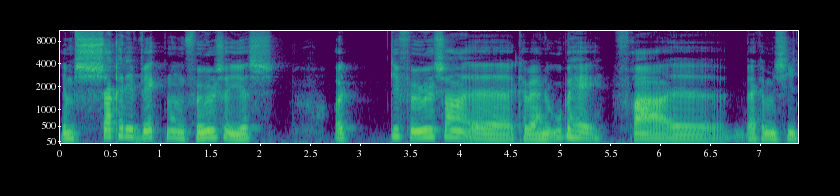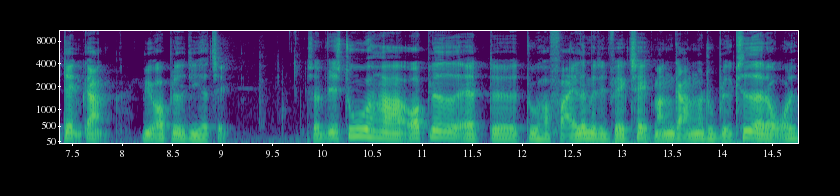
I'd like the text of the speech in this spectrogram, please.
jamen så kan det vække nogle følelser i os, Og de følelser øh, kan være en ubehag fra, øh, hvad kan man sige, dengang vi oplevede de her ting. Så hvis du har oplevet, at øh, du har fejlet med dit vægttab mange gange, og du er blevet ked af det over det,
